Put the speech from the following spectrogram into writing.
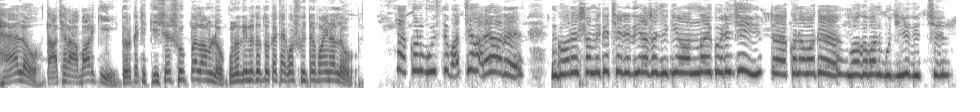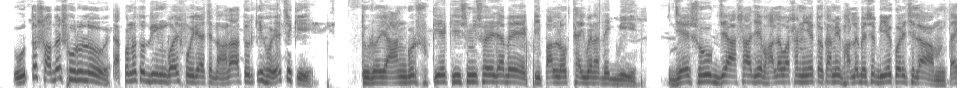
হ্যাঁ লো, তাছাড়া আবার কি? তোর কাছে কিসের সুখ পেলাম লো? কোনোদিনও তো তোর কাছে একবার শুইতে পাই না লো। এখন বুঝতে পারছি ঘরের ছেড়ে দিয়ে আসা যে অন্যায় করেছি, তা এখন আমাকে ভগবান বুঝিয়ে দিচ্ছে। ও তো সবে শুরু লো, এখনও তো দিন বয়স পড়ে আছে না তোর কি হয়েছে কি? তোর ওই আঙ্গুর শুকিয়ে কিশমিশ হয়ে যাবে, টিপার লোক থাকবে না দেখবি। যে সুখ, যে আশা, যে ভালোবাসা নিয়ে তোকে আমি ভালোবেসে বিয়ে করেছিলাম, তাই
